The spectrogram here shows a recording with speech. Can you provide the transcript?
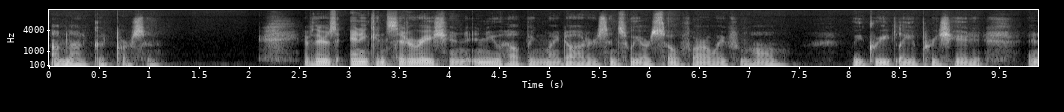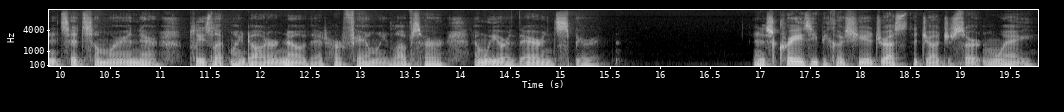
I'm not a good person. If there's any consideration in you helping my daughter since we are so far away from home, we greatly appreciate it. And it said somewhere in there, please let my daughter know that her family loves her and we are there in spirit. And it's crazy because she addressed the judge a certain way.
